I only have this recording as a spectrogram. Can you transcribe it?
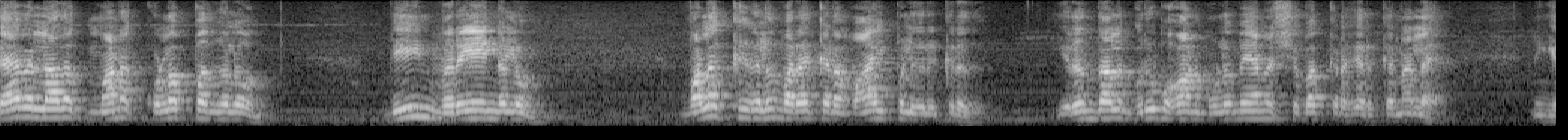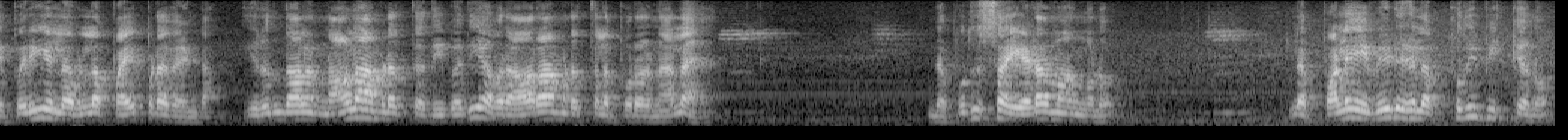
தேவையில்லாத மன குழப்பங்களும் வீண் விரயங்களும் வழக்குகளும் வரக்கிற வாய்ப்புகள் இருக்கிறது. இருந்தாலும் குரு பகவான் முழுமையான சுபக்கிரகம் இருக்கனால நீங்கள் பெரிய லெவலில் பயப்பட வேண்டாம். இருந்தாலும் நாலாம் இடத்து அதிபதி அவர் ஆறாம் இடத்துல போகிறதுனால இந்த புதுசாக இடம் வாங்கணும். இல்லை பழைய வீடுகளை புதுப்பிக்கணும்.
